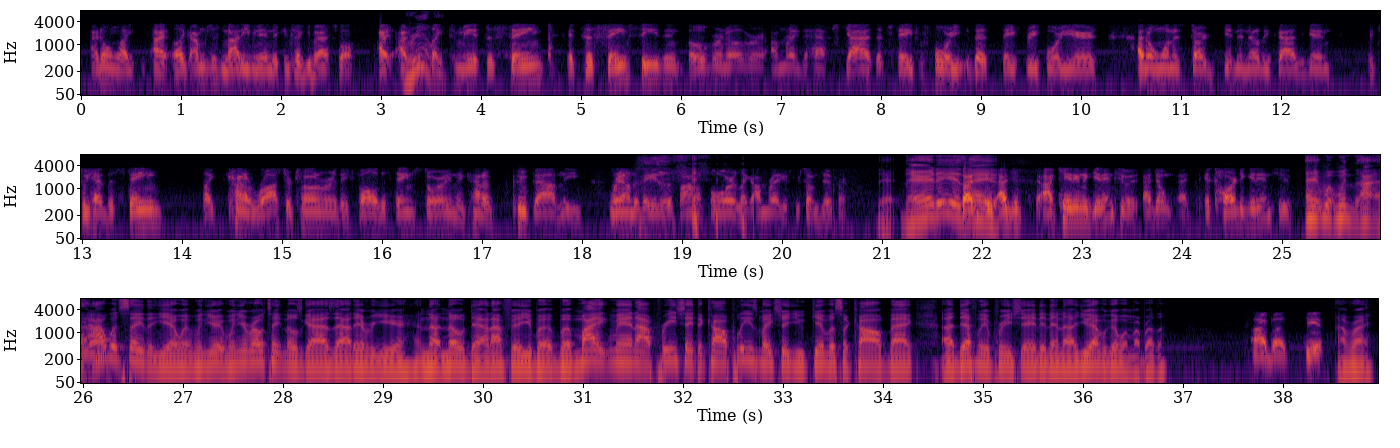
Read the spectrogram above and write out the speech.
I don't like I like I'm just not even into Kentucky basketball. I, I Really? just like to me it's the same it's the same season over and over. I'm ready to have guys that stay for four that stay three four years. I don't want to start getting to know these guys again. If we have the same like kind of roster turnover, they follow the same story and they kind of poop out in the round of eight of the final four. Like I'm ready for something different. There, there it is. So I, Hey. I just I can't even get into it. I don't. It's hard to get into. Hey, when, I, You know? I would say that yeah, when, when you're when you're rotating those guys out every year, no, no doubt, I feel you. But but Mike, man, I appreciate the call. Please make sure you give us a call back. I definitely appreciate it, and uh, you have a good one, my brother. All right, bud. See ya. All right.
